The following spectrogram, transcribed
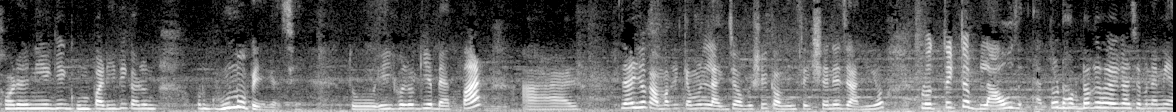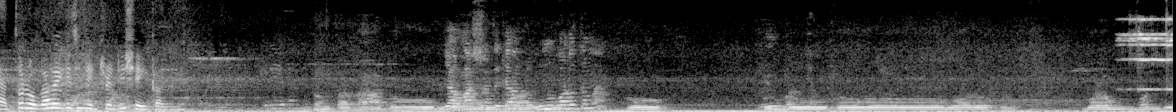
ঘরে নিয়ে গিয়ে ঘুম পাড়িয়ে দিই, কারণ ওর ঘুমও পেয়ে গেছে। তো এই হলো গিয়ে ব্যাপার। আর যাই হোক, আমাকে কেমন লাগছে অবশ্যই কমেন্ট সেকশানে জানিও। প্রত্যেকটা ব্লাউজ এত ঢকঢকে হয়ে গেছে মানে আমি এত রোগা হয়ে গেছি লিটারেলি সেই কারণে। যাও আমার সাথে যাও একটু উনু করো তোমার বরং বন্দে।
